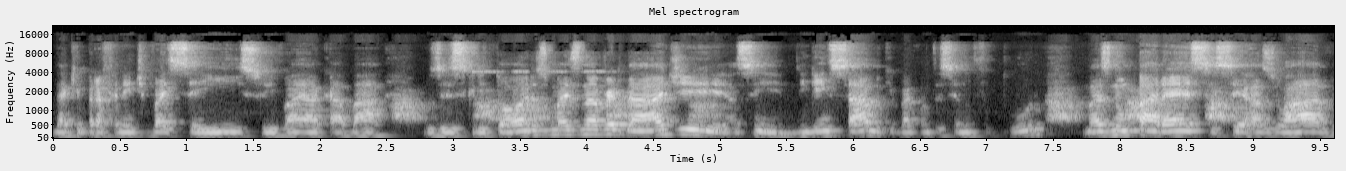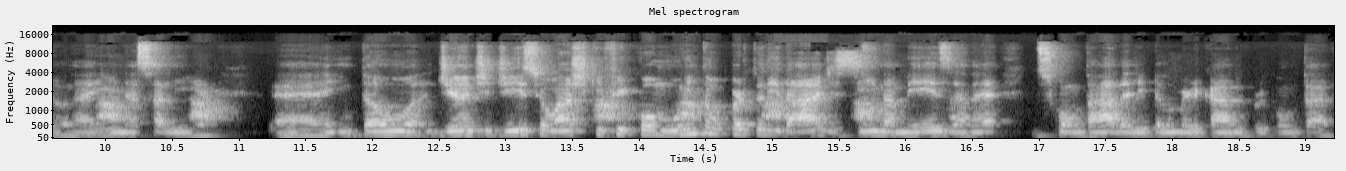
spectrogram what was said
daqui para frente vai ser isso e vai acabar os escritórios, mas na verdade, assim, ninguém sabe o que vai acontecer no futuro, mas não parece ser razoável, né, ir nessa linha. É, então, diante disso, eu acho que ficou muita oportunidade, sim, na mesa, né, descontada ali pelo mercado por conta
